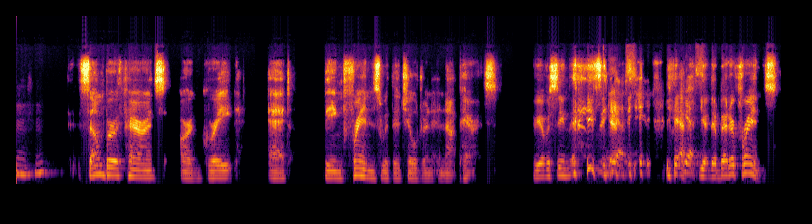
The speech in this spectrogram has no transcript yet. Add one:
Mm-hmm. Some birth parents are great at being friends with their children and not parents. Have you ever seen this? yeah, yes. yeah, yes. yeah. They're better friends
